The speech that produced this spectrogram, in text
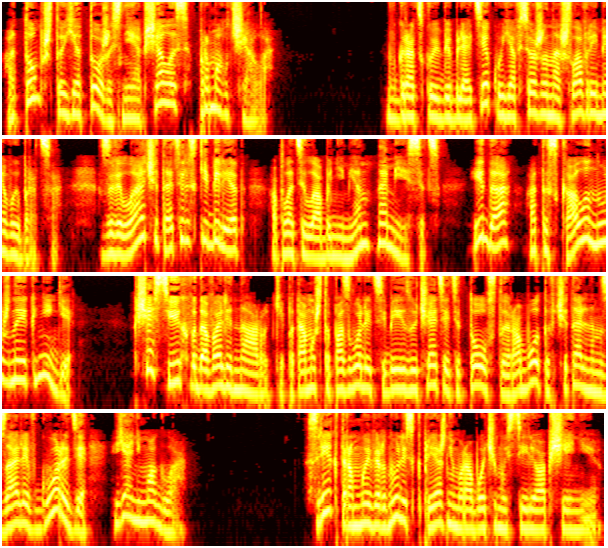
О том, что я тоже с ней общалась, промолчала. В городскую библиотеку я все же нашла время выбраться. Завела читательский билет, оплатила абонемент на месяц. И да, отыскала нужные книги. К счастью, их выдавали на руки, потому что позволить себе изучать эти толстые работы в читальном зале в городе я не могла. С ректором мы вернулись к прежнему рабочему стилю общения.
